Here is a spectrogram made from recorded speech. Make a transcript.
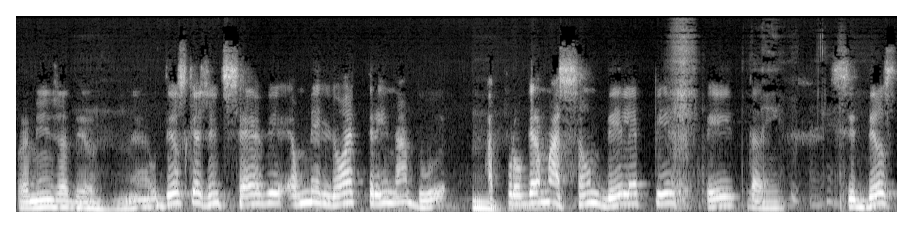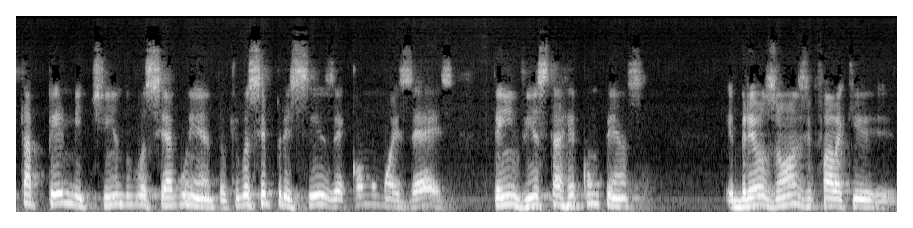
para mim já deu. Uhum. Né? O Deus que a gente serve é o melhor treinador, uhum. a programação dele é perfeita. Se Deus está permitindo, você aguenta. O que você precisa é, como Moisés, ter em vista a recompensa. Hebreus 11 fala que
